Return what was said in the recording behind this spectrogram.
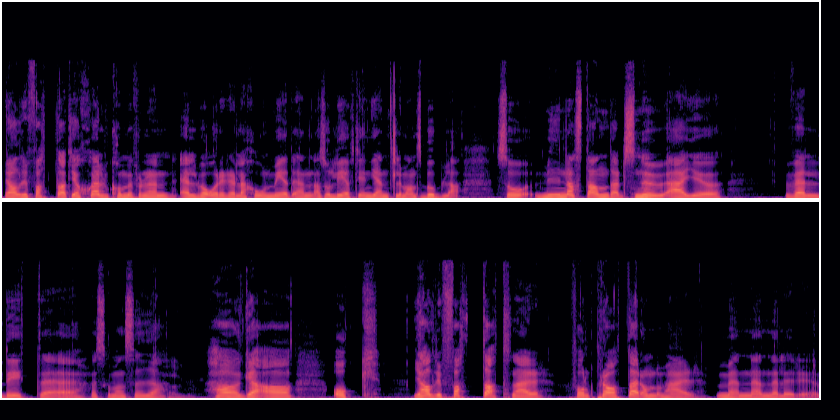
jag har aldrig fattat. Jag själv kommer från en 11-årig relation med en, alltså levt i en gentlemansbubbla. Så mina standards nu är ju väldigt, eh, vad ska man säga, höga. ja. Och jag har aldrig fattat när folk pratar om de här männen eller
